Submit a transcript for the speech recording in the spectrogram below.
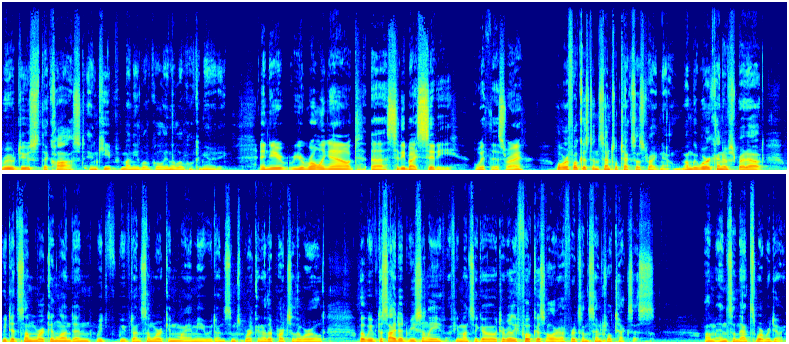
reduce the cost and keep money local in the local community. And you're, you're rolling out uh, city by city with this, right? Well, we're focused in Central Texas right now. Um, we were kind of spread out. We did some work in London. We've, we've done some work in Miami. We've done some work in other parts of the world. But we've decided recently, a few months ago, to really focus all our efforts on Central Texas. Um, and so that's what we're doing.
